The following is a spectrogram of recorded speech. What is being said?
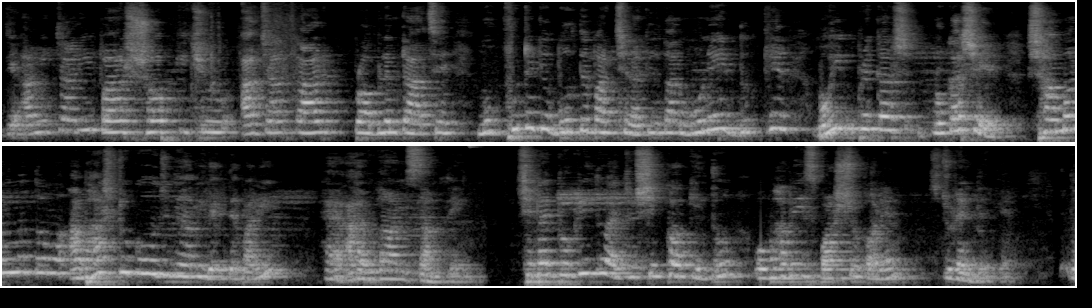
যে আমি চারিপাশ সব কিছু আচার, কার প্রবলেমটা আছে, মুখ ফুটে কেউ বলতে পারছে না, কিন্তু তার মনের দুঃখের বহিঃপ্রকাশ, প্রকাশের সামান্যতম আভাসটুকুও যদি আমি দেখতে পারি হ্যাঁ আই হ্যাভ লার্ন সামথিং সেটাই প্রকৃত একজন শিক্ষক কিন্তু ওভাবেই স্পর্শ করেন স্টুডেন্টদেরকে তো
